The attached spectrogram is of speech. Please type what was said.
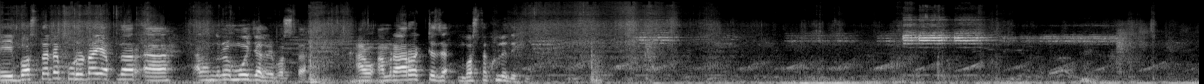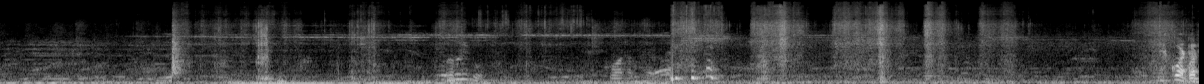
এই বস্তাটা পুরোটাই আপনার আলহামদুলিল্লাহ মইজালের বস্তা। আর আমরা আরও একটা বস্তা খুলে দেখি। কোয়ার্টার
